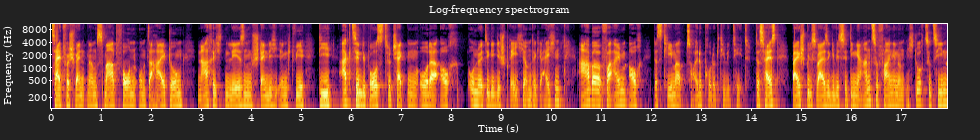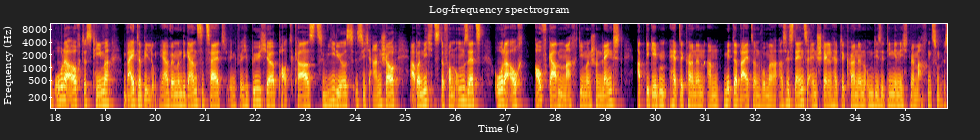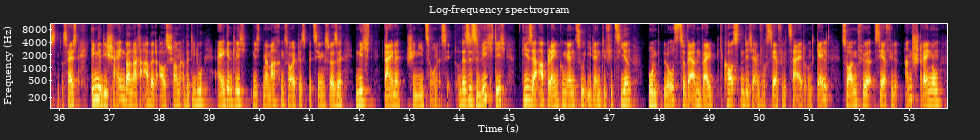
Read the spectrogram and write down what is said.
Zeit verschwenden am Smartphone, Unterhaltung, Nachrichten lesen, ständig irgendwie die Aktiendepots zu checken oder auch unnötige Gespräche und dergleichen, aber vor allem auch das Thema Pseudoproduktivität. Das heißt, beispielsweise gewisse Dinge anzufangen und nicht durchzuziehen oder auch das Thema Weiterbildung. Ja, wenn man die ganze Zeit irgendwelche Bücher, Podcasts, Videos sich anschaut, aber nichts davon umsetzt oder auch Aufgaben macht, die man schon längst abgegeben hätte können an Mitarbeitern, wo man Assistenz einstellen hätte können, um diese Dinge nicht mehr machen zu müssen. Das heißt, Dinge, die scheinbar nach Arbeit ausschauen, aber die du eigentlich nicht mehr machen solltest, beziehungsweise nicht deine Geniezone sind. Und es ist wichtig, diese Ablenkungen zu identifizieren und loszuwerden, weil die kosten dich einfach sehr viel Zeit und Geld, sorgen für sehr viel Anstrengung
